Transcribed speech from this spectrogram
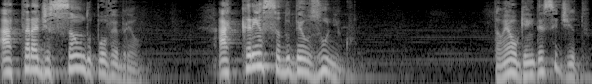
à tradição do povo hebreu, à crença do Deus único. Então é alguém decidido.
